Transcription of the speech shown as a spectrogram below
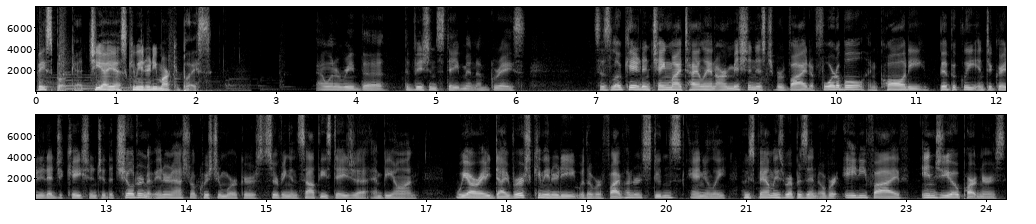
Facebook at GIS Community Marketplace. I want to read the, the vision statement of Grace. It says, located in Chiang Mai, Thailand, our mission is to provide affordable and quality, biblically integrated education to the children of international Christian workers serving in Southeast Asia and beyond. We are a diverse community with over 500 students annually, whose families represent over 85 NGO partners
